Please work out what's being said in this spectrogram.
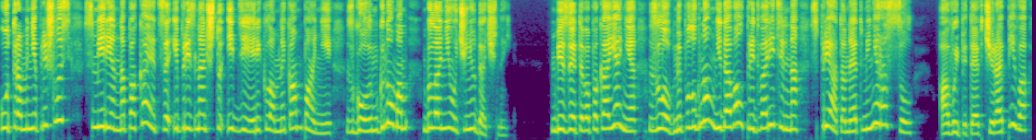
Утром мне пришлось смиренно покаяться и признать, что идея рекламной кампании с голым гномом была не очень удачной. Без этого покаяния злобный полугном не давал предварительно спрятанный от меня рассол, а выпитое вчера пиво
